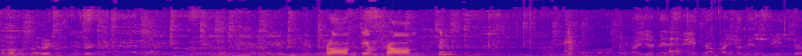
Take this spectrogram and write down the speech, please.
Ah, thanks, thanks. พร้อม เตรียมพร้อม Mayonesita, mayonesita.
